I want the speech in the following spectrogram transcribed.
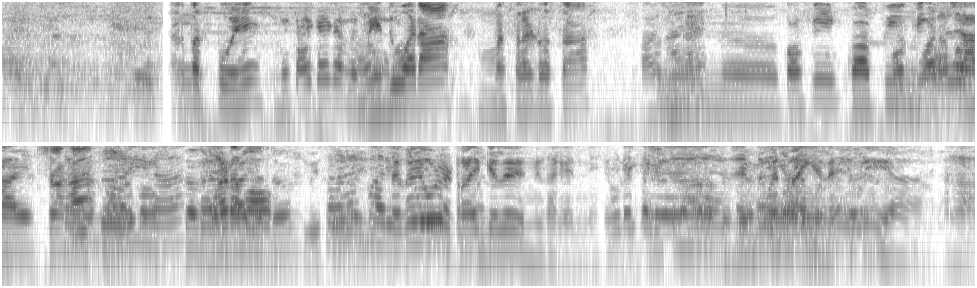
चार पाच पोहे मी काय काय खाल्लं मेदूवडा मसाला डोसा अजून काय? कॉफी. कॉफी वडापाव, चहा. वडापाव. सगळे एवढं ट्राय केलंय यांनी सगळ्यांनी. एवढे सगळे जे मी पण ट्राय केलंय. हा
